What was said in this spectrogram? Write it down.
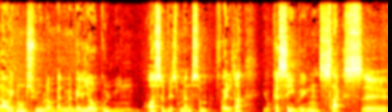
der er jo ikke nogen tvivl om, at man vælger jo guldminen, også hvis man som forældre jo kan se, hvilken slags øh,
